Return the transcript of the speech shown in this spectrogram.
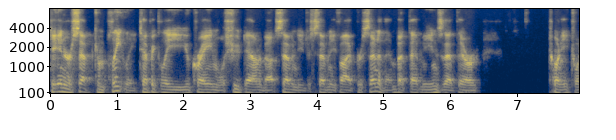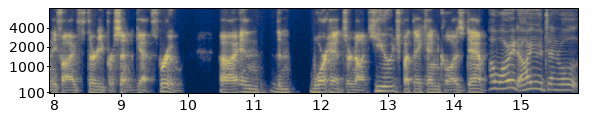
to intercept completely. Typically, Ukraine will shoot down about 70 to 75% of them, but that means that they're 20, 25, 30% get through. Uh, and the warheads are not huge, but they can cause damage. How worried are you, General,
